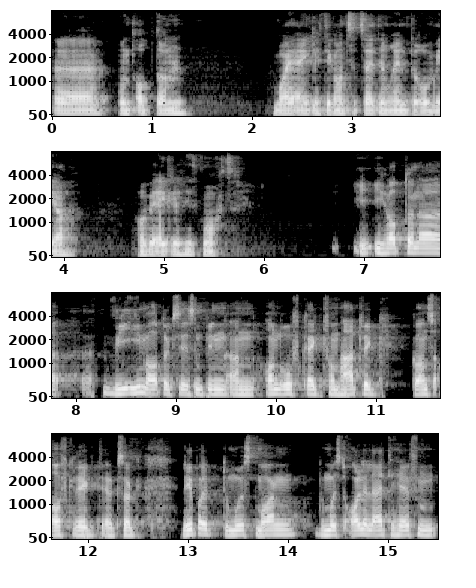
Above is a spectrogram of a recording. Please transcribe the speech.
Äh, und ab dann war ich eigentlich die ganze Zeit im Rennbüro. Mehr habe ich eigentlich nicht gemacht. Ich, ich habe dann auch, wie ich im Auto gesessen bin, einen Anruf gekriegt vom Hartwig, ganz aufgeregt. Er hat gesagt, Leopold, du musst morgen, du musst alle Leute helfen,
